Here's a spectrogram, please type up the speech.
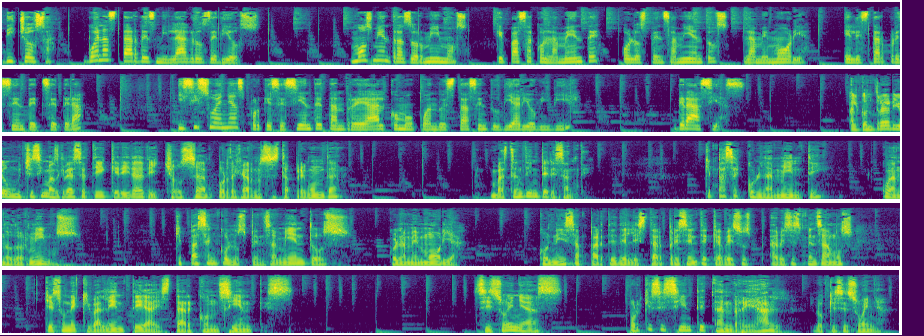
Dichosa, buenas tardes milagros de Dios. Mos mientras dormimos, ¿qué pasa con la mente, o los pensamientos, la memoria, el estar presente, etcétera? ¿Y si sueñas porque se siente tan real como cuando estás en tu diario vivir? Gracias. Al contrario, muchísimas gracias a ti, querida dichosa, por dejarnos esta pregunta. Bastante interesante. ¿Qué pasa con la mente cuando dormimos? ¿Qué pasa con los pensamientos, con la memoria, con esa parte del estar presente que a veces, a veces pensamos que es un equivalente a estar conscientes? Si sueñas, ¿por qué se siente tan real lo que se sueña?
